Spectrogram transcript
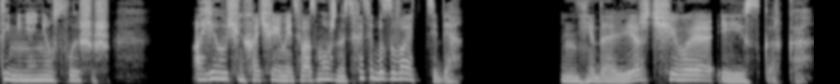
ты меня не услышишь а я очень хочу иметь возможность хотя бы звать тебя». «Недоверчивая искорка»,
